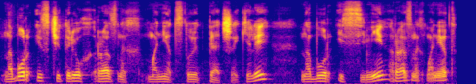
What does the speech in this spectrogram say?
Набор из четырех разных монет стоит 5 шекелей. Набор из семи разных монет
